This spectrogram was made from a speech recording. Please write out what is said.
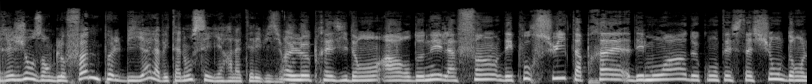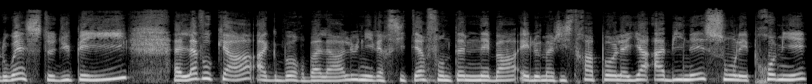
régions anglophones, Paul Biya l'avait annoncé hier à la télévision. Le président a ordonné la fin des poursuites après des mois de contestation dans l'ouest du pays. L'avocat Agbor Bala, l'universitaire Fontaine Neba et le magistrat Paul Aya Abiné sont les premiers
